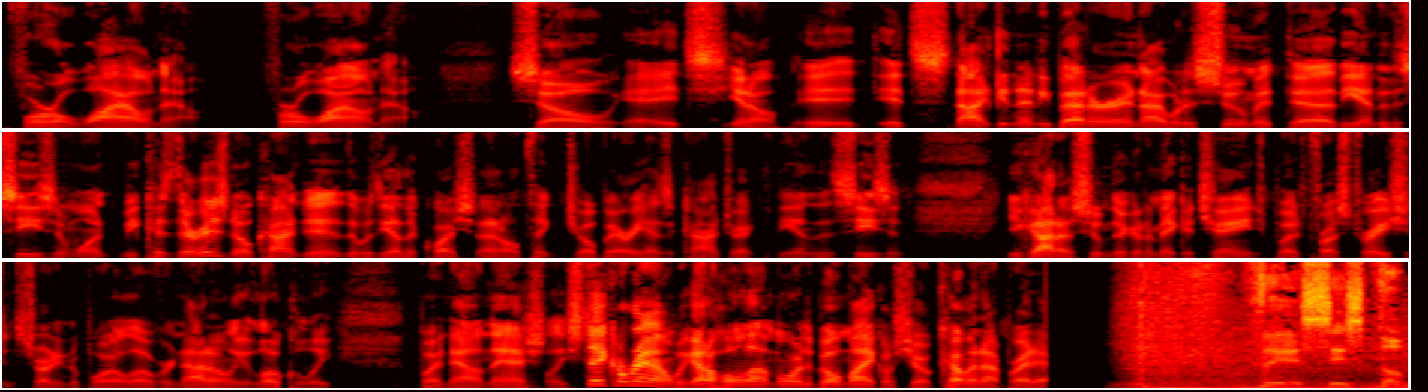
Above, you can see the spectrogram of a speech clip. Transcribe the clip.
for a while now. For a while now. So it's you know it, it's not getting any better, and I would assume at uh, the end of the season, one because there is no contract. There was the other question. I don't think Joe Barry has a contract at the end of the season. You got to assume they're going to make a change, but frustration starting to boil over not only locally but now nationally. Stick around. We got a whole lot more of the Bill Michaels Show coming up right after. This is the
